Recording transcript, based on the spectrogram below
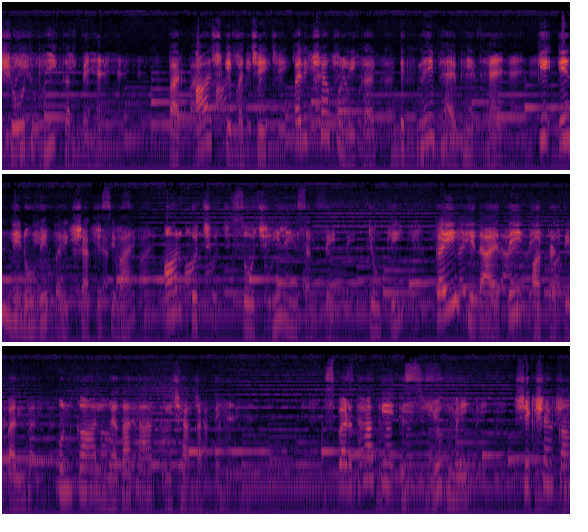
शोध भी करते हैं। पर आज के बच्चे परीक्षा को लेकर इतने भयभीत हैं कि इन दिनों वे परीक्षा के सिवाय और कुछ सोच ही नहीं सकते। क्योंकि कई हिदायतें और प्रतिबंध उनका लगातार पीछा करते हैं। स्पर्धा के इस युग में शिक्षा का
